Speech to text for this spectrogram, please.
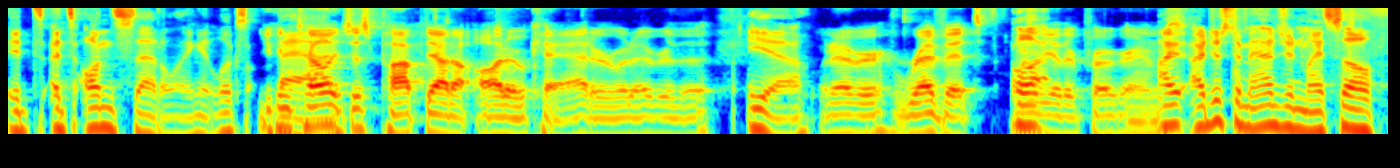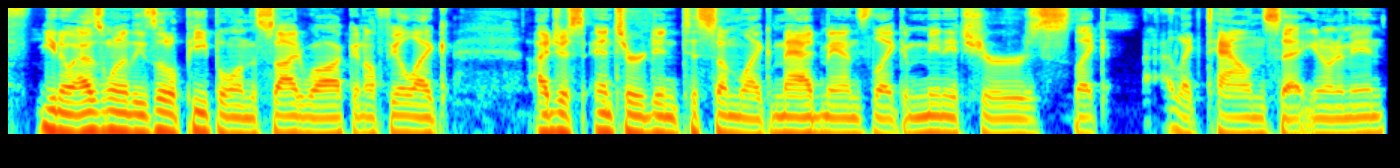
it's it's unsettling. It looks You can tell it just popped out of AutoCAD or whatever the yeah. whatever Revit one Well, the other programs. I I just imagine myself, you know, as one of these little people on the sidewalk, and I'll feel like I just entered into some like madman's like miniatures like uh, like town set. You know what I mean?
